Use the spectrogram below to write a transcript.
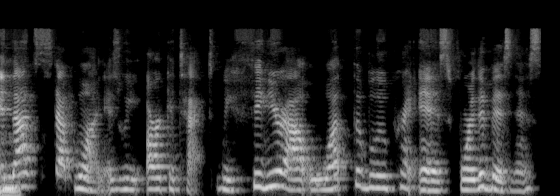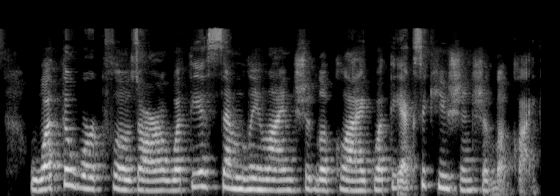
And mm-hmm. that's step one is we architect. We figure out what the blueprint is for the business, what the workflows are, what the assembly line should look like, what the execution should look like.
